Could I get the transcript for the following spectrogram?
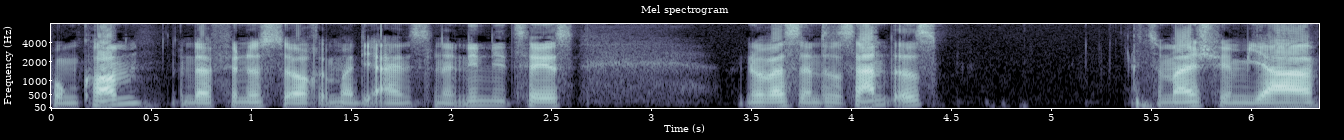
und da findest du auch immer die einzelnen Indizes. Nur was interessant ist, zum Beispiel im Jahr,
